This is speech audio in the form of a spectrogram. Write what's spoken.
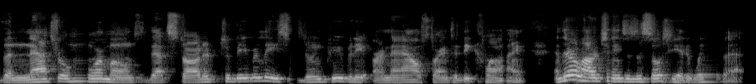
the natural hormones that started to be released during puberty are now starting to decline. And there are a lot of changes associated with that.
